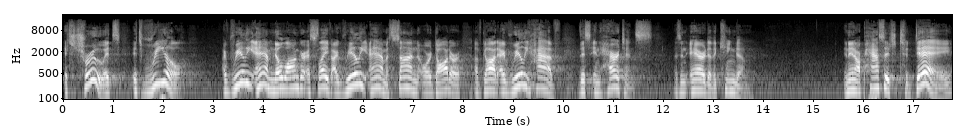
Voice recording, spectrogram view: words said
it's true, it's, it's real. I really am no longer a slave. I really am a son or daughter of God. I really have this inheritance as an heir to the kingdom. And in our passage today,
